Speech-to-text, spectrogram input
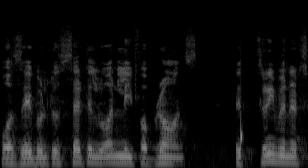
was able to settle only for bronze with 3 minutes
